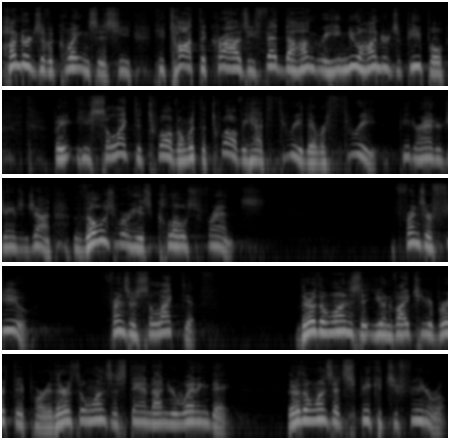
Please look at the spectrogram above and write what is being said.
hundreds of acquaintances. He, he taught the crowds. He fed the hungry. He knew hundreds of people, but he, he selected 12. And with the 12, he had three. There were three Peter, Andrew, James, and John. Those were his close friends. Friends are few, friends are selective. They're the ones that you invite to your birthday party, they're the ones that stand on your wedding day, they're the ones that speak at your funeral.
